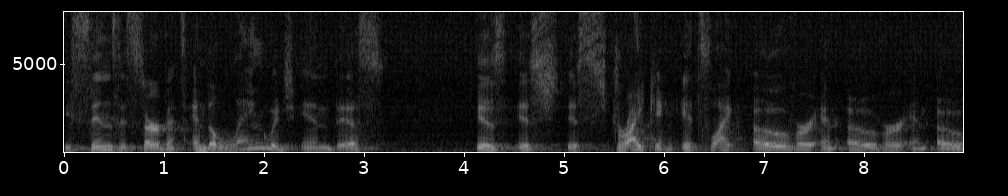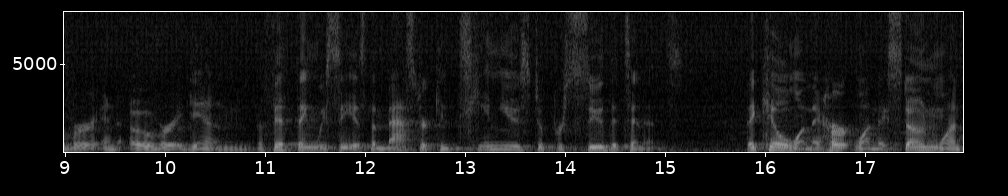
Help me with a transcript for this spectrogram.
he sends his servants. And the language in this is, is, is striking. It's like over and over and over and over again. The fifth thing we see is the master continues to pursue the tenants. They kill one, they hurt one, they stone one,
